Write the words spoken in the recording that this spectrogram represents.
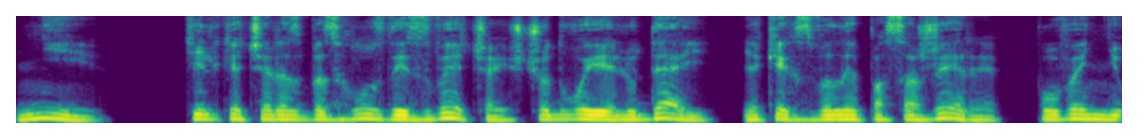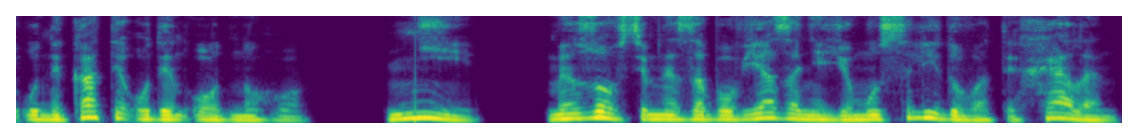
Ні. Тільки через безглуздий звичай, що двоє людей, яких звели пасажири, повинні уникати один одного. Ні. Ми зовсім не зобов'язані йому слідувати, Хелен.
